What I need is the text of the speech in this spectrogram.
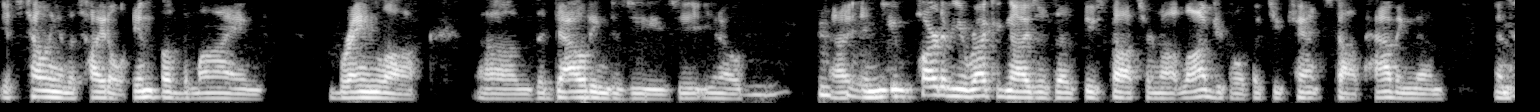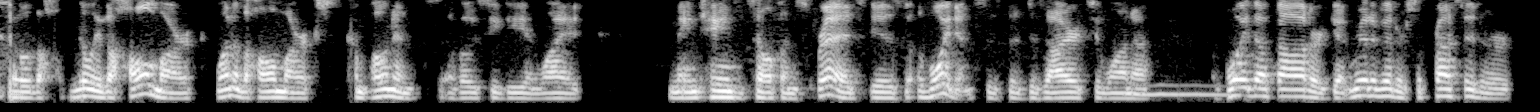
it's telling in the title "Imp of the Mind," "Brain Lock," um, "The Doubting Disease." You, you know. Mm-hmm. Uh, and you part of you recognizes that these thoughts are not logical, but you can't stop having them. And yeah. so the really the hallmark, one of the hallmarks components of OCD and why it maintains itself and spreads is avoidance, is the desire to want to mm. avoid that thought or get rid of it or suppress it or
